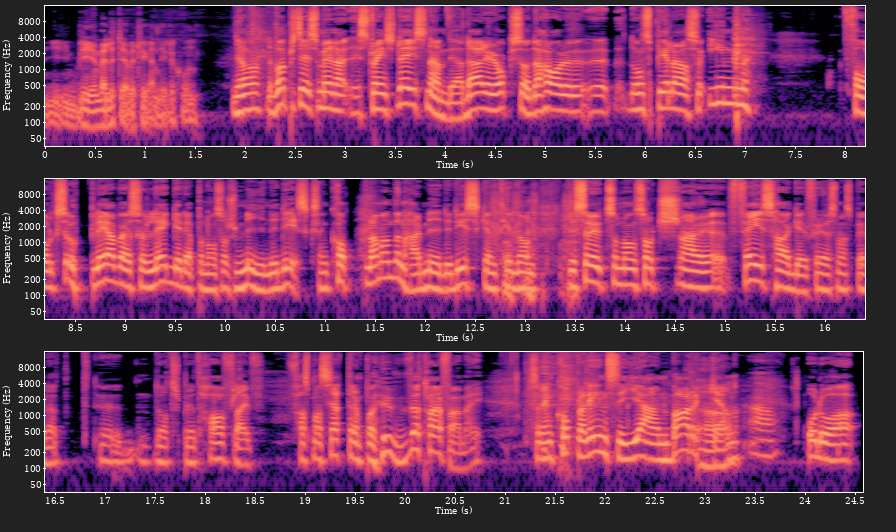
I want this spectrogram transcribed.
det blir en väldigt övertygande illusion. Ja, det var precis som i den här Strange Days nämnde jag. Där är det också, där har du, eh, de spelar alltså in folks upplevelser och lägger det på någon sorts minidisk. Sen kopplar man den här minidisken till någon, det ser ut som någon sorts sån här facehugger för er som har spelat eh, datorspelet Half-Life. Fast man sätter den på huvudet har jag för mig. Så den kopplar in sig i hjärnbarken. Ja. Och, då,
